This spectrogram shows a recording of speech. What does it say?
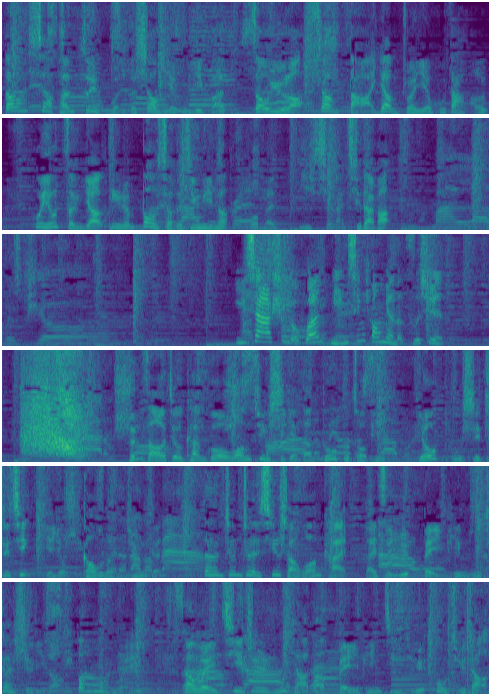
当下盘最稳的少年吴亦凡遭遇了上打样专业户大鹏，会有怎样令人爆笑的经历呢？我们一起来期待吧。以下是有关明星方面的资讯。很早就看过王俊饰演的多部作品，有朴实知青，也有高冷军人。但真正欣赏王凯，来自于《北平无战事》里的方孟伟，那位气质儒雅的北平警局副局长，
